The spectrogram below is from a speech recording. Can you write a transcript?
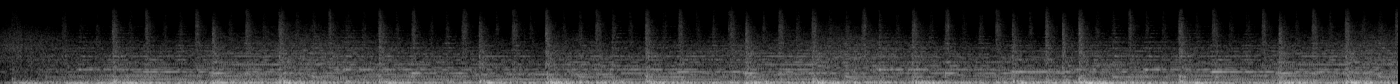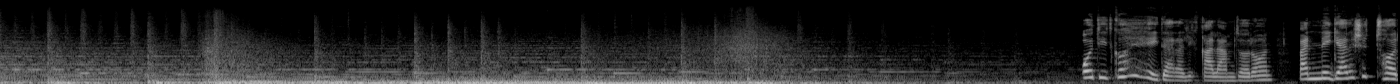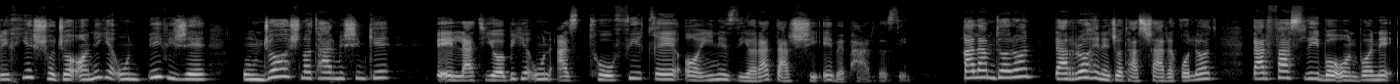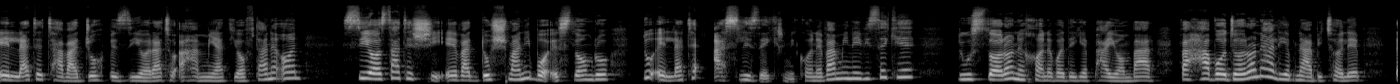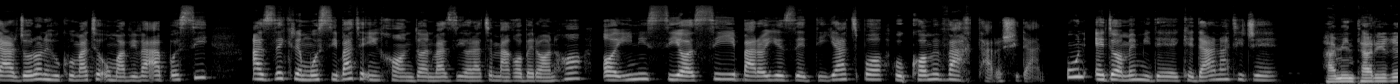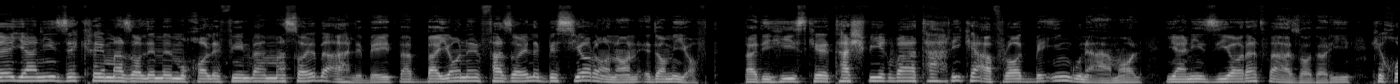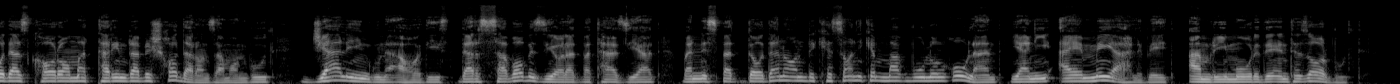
دیدگاه حیدرعلی قلمداران و نگرش تاریخی شجاعانه اون به ویژه اونجا آشناتر میشیم که به علتیابی اون از توفیق آین زیارت در شیعه بپردازیم. قلمداران در راه نجات از شر قلات در فصلی با عنوان علت توجه به زیارت و اهمیت یافتن آن سیاست شیعه و دشمنی با اسلام رو دو علت اصلی ذکر می‌کنه و می نویسه که دوستداران خانواده پیامبر و هواداران علی ابن ابی طالب در دوران حکومت اموی و عباسی از ذکر مصیبت این خاندان و زیارت مقابر آنها آینی سیاسی برای ضدیت با حکام وقت تراشیدن. اون ادامه میده که در نتیجه همین طریقه یعنی ذکر مظالم مخالفین و مصائب اهل بیت و بیان فضایل بسیار آنان ادامه یافت. بدیهی است که تشویق و تحریک افراد به این گونه اعمال یعنی زیارت و عزاداری که خود از کارآمدترین روش ها در آن زمان بود جعل این گونه احادیث در ثواب زیارت و تعذیت و نسبت دادن آن به کسانی که مقبول القولند یعنی ائمه اهل بیت امری مورد انتظار بود.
